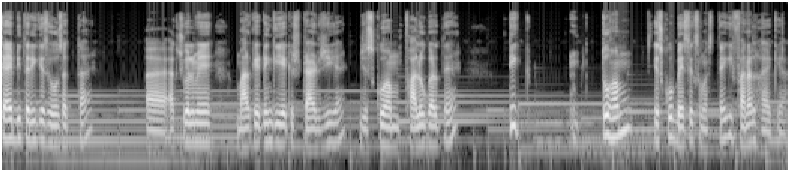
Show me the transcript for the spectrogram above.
कई भी तरीके से हो सकता है एक्चुअल में मार्केटिंग की एक स्ट्रैटी है, जिसको हम फॉलो करते हैं। ठीक तो हम इसको बेसिक समझते हैं कि फनल है क्या।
